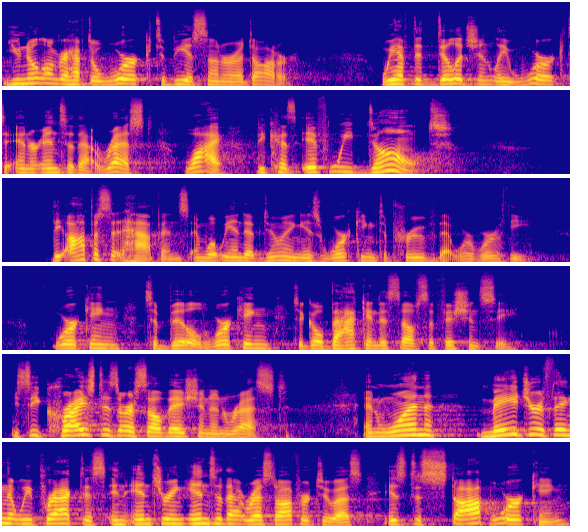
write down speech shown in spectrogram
you no longer have to work to be a son or a daughter. We have to diligently work to enter into that rest. Why? Because if we don't, the opposite happens, and what we end up doing is working to prove that we're worthy, working to build, working to go back into self sufficiency. You see, Christ is our salvation and rest. And one major thing that we practice in entering into that rest offered to us is to stop working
